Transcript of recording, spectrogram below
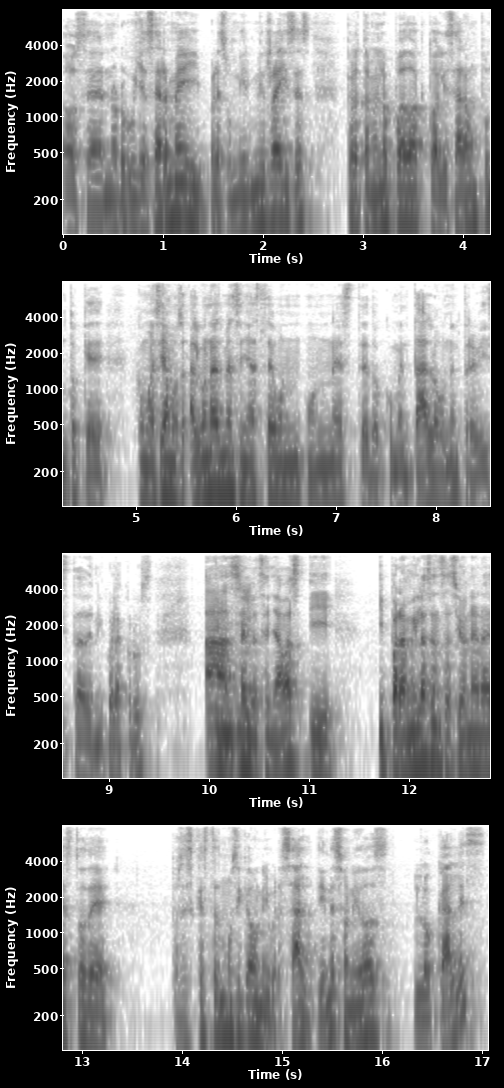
o sea, enorgullecerme y presumir mis raíces, pero también lo puedo actualizar a un punto que, como decíamos, alguna vez me enseñaste un, un, este, documental o una entrevista de Nicola Cruz. Ah, sí. Me lo enseñabas y, y para mí la sensación era esto de, pues es que esta es música universal, tiene sonidos locales,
